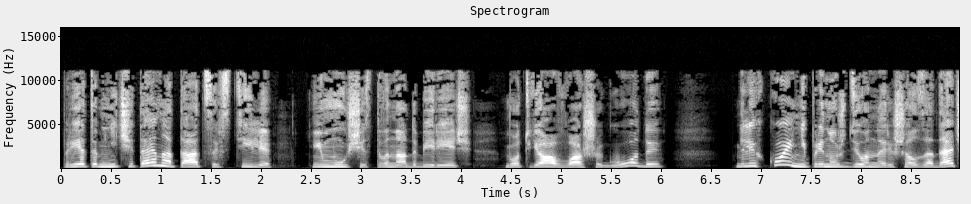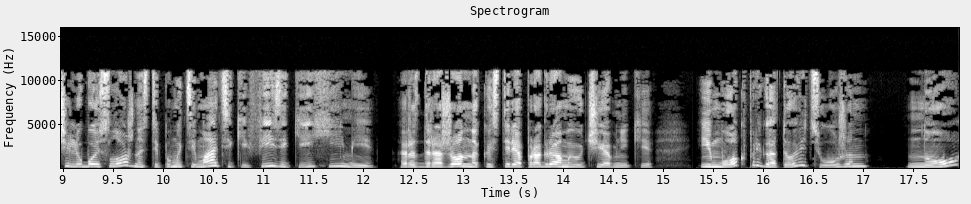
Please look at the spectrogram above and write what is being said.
при этом не читая нотации в стиле «имущество надо беречь», «вот я в ваши годы». Легко и непринужденно решал задачи любой сложности по математике, физике и химии, раздраженно костеря программы и учебники, и мог приготовить ужин. Но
